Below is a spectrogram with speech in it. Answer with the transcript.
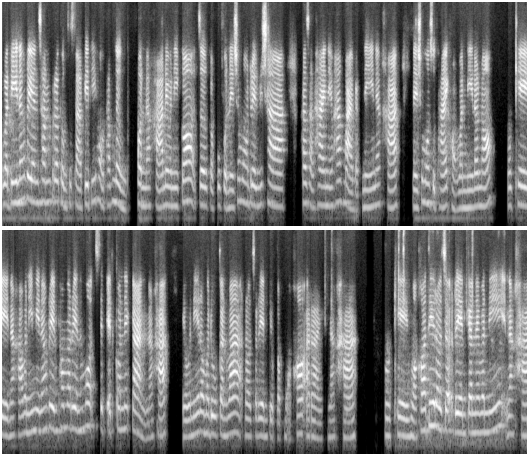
สวัสดีนักเรียนชั้นประถมศึกษาปีที่6ทับหนึ่งคนนะคะ ในวันนี้ก็เจอกับครูฝนในชั่วโมงเรียนวิชาภาษาไทยในภาคบ่ายแบบนี้นะคะ ในชั่วโมงสุดท้ายของวันนี้แล้วเนาะโอเคนะคะ วันนี้มีนักเรียนเข้ามาเรียนทั้งหมด 11 คนด้วยกันนะคะ เดี๋ยววันนี้เรามาดูกันว่าเราจะเรียนเกี่ยวกับหัวข้ออะไรนะคะโอเค หัวข้อที่เราจะเรียนกันในวันนี้นะคะ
